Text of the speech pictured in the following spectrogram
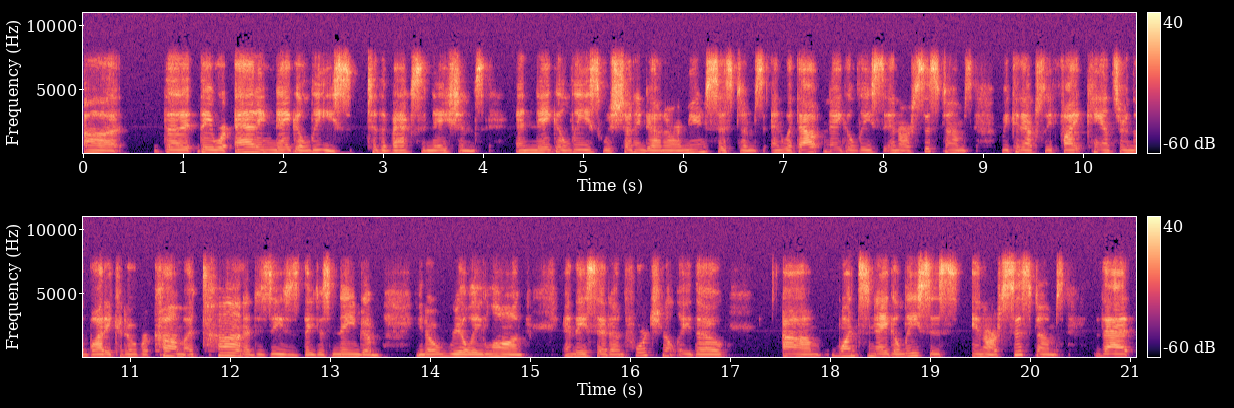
uh, that they were adding Nagalase to the vaccinations, and Nagalase was shutting down our immune systems. And without Nagalase in our systems, we could actually fight cancer, and the body could overcome a ton of diseases. They just named them, you know, really long. And they said, unfortunately, though, um, once Nagalase is in our systems, that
